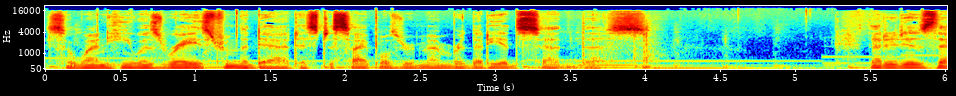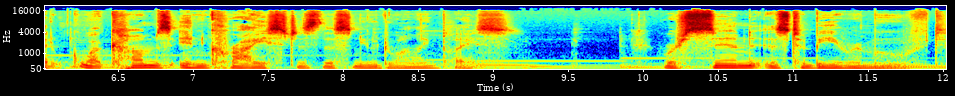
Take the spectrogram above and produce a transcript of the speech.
So when he was raised from the dead, his disciples remembered that he had said this. That it is that what comes in Christ is this new dwelling place, where sin is to be removed,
